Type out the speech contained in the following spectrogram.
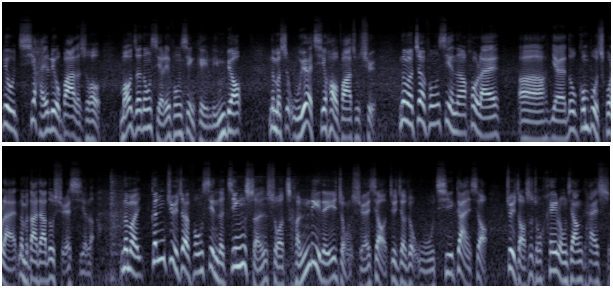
六七还是六八的时候，毛泽东写了一封信给林彪，那么是五月七号发出去，那么这封信呢后来呃也都公布出来，那么大家都学习了，那么根据这封信的精神所成立的一种学校就叫做五七干校，最早是从黑龙江开始，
